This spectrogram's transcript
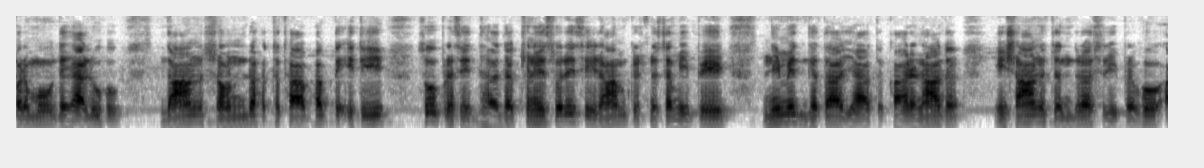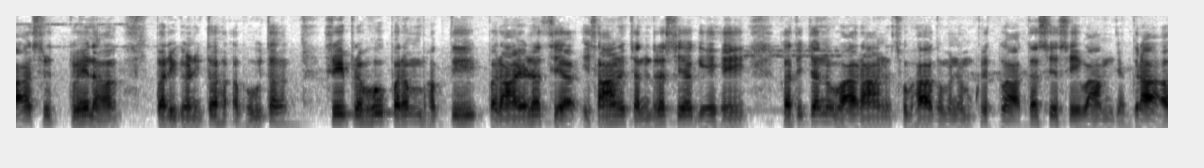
परमो दयालुः दान शौंड तथा भक्त इति सुप्रसिद्ध। दक्षिणेश्वरी श्रीरामकृष्ण समीपे निमित गतायात कारणाद ईशानचंद्र श्री प्रभु आश्रित्वेन परिगणितः अभूत। श्री प्रभु परम भक्ति परायण से ईशानचंद्र से गेहे कतिचन वारान शुभागमन कृत्वा तस्य जग्राह।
